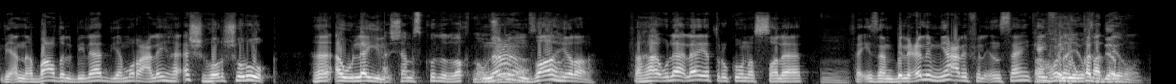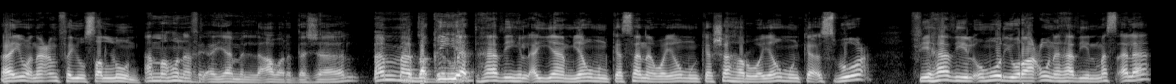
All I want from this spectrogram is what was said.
لأن بعض البلاد يمر عليها أشهر شروق. ها أو ليل. الشمس كل الوقت موجودة. نعم ظاهرة. فهؤلاء لا يتركون الصلاة. فإذا بالعلم يعرف الإنسان كيف يقدر. يقدرون. أيوه نعم فيصلون. أما هنا في أيام العور الدجال أما. بقية هذه الأيام يوم كسنة ويوم كشهر ويوم كأسبوع في هذه الأمور يراعون هذه المسألة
